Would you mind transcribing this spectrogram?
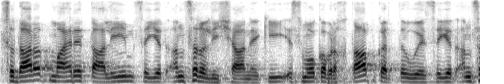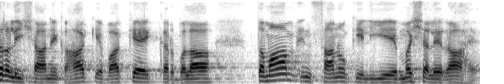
صدارت ماہر تعلیم سید انصر علی شاہ نے کی۔ اس موقع پر خطاب کرتے ہوئے سید انصر علی شاہ نے کہا کہ واقعہ کربلا تمام انسانوں کے لیے مشعل راہ ہے۔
